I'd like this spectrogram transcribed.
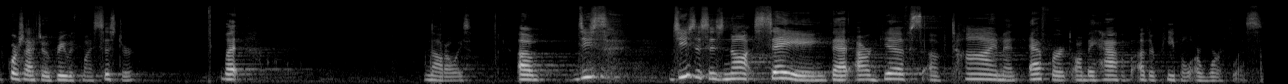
of course, I have to agree with my sister, but not always. Um, Jesus is not saying that our gifts of time and effort on behalf of other people are worthless.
